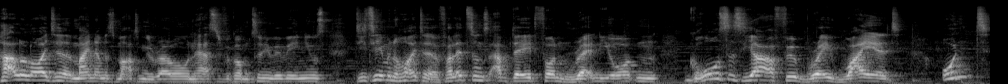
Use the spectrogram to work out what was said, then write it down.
Hallo Leute, mein Name ist Martin Guerrero und herzlich willkommen zu den WWE News. Die Themen heute: Verletzungsupdate von Randy Orton, großes Jahr für Bray Wyatt und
